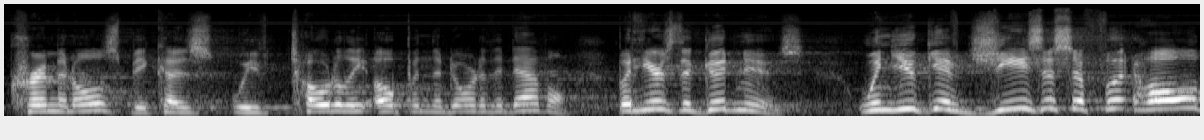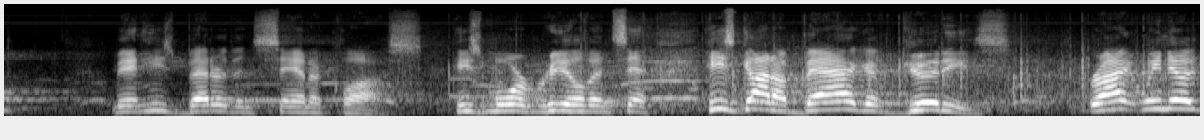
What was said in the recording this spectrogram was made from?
criminals because we've totally opened the door to the devil. But here's the good news when you give Jesus a foothold, man, he's better than Santa Claus. He's more real than Santa. He's got a bag of goodies, right? We know,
